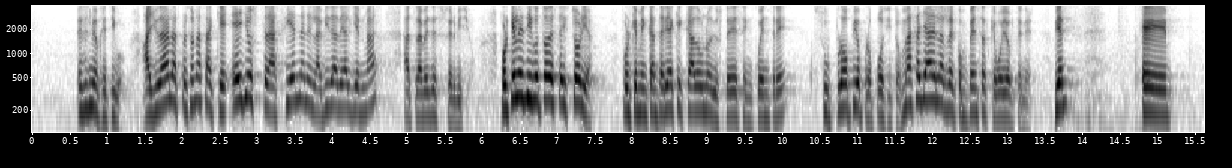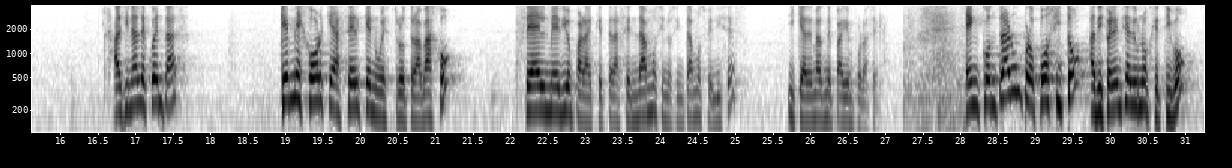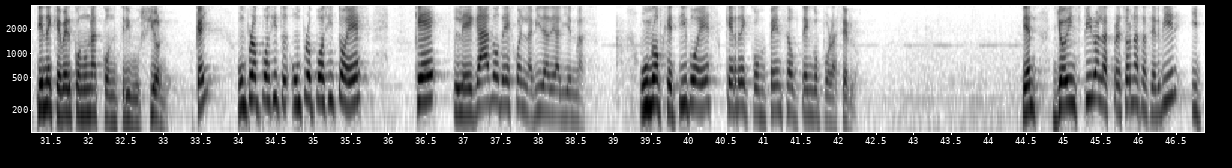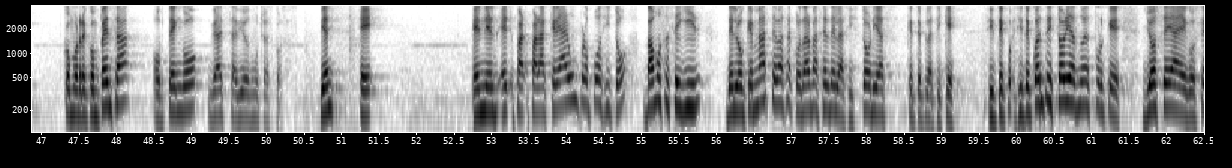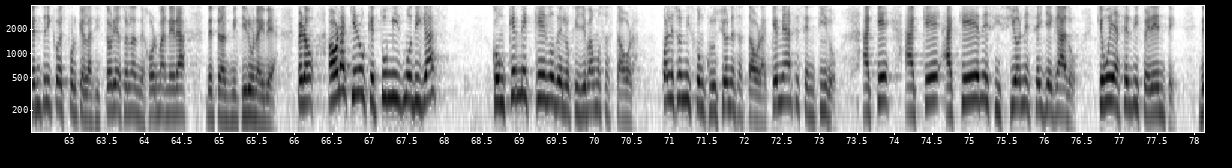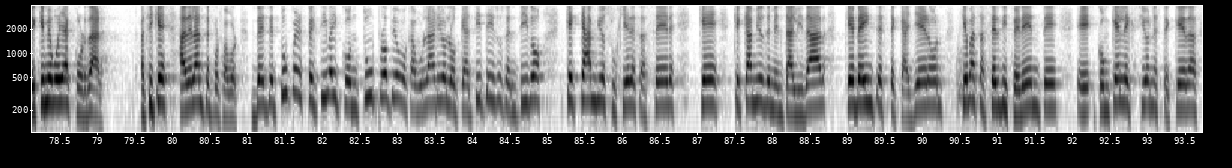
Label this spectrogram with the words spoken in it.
Ese es mi objetivo. Ayudar a las personas a que ellos trasciendan en la vida de alguien más a través de su servicio. ¿Por qué les digo toda esta historia? Porque me encantaría que cada uno de ustedes encuentre su propio propósito, más allá de las recompensas que voy a obtener. Bien, eh, al final de cuentas, ¿qué mejor que hacer que nuestro trabajo sea el medio para que trascendamos y nos sintamos felices y que además me paguen por hacerlo? Encontrar un propósito, a diferencia de un objetivo, tiene que ver con una contribución. ¿ok? Un, propósito, un propósito es qué legado dejo en la vida de alguien más. Un objetivo es qué recompensa obtengo por hacerlo. Bien, yo inspiro a las personas a servir y como recompensa obtengo, gracias a Dios, muchas cosas. Bien, eh, eh, para, crear un propósito vamos a seguir, de lo que más te vas a acordar va a ser de las historias que te platiqué. Si te, cuento historias no es porque yo sea egocéntrico, es porque las historias son la mejor manera de transmitir una idea. Pero ahora quiero que tú mismo digas, ¿con qué me quedo de lo que llevamos hasta ahora? ¿Cuáles son mis conclusiones hasta ahora? ¿Qué me hace sentido? ¿A qué, a qué, a qué decisiones he llegado? ¿Qué voy a hacer diferente? ¿De qué me voy a acordar? Así que adelante, por favor. Desde tu perspectiva y con tu propio vocabulario, lo que a ti te hizo sentido, qué cambios sugieres hacer, qué, qué cambios de mentalidad, qué veintes te cayeron, qué vas a hacer diferente, eh, con qué lecciones te quedas.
